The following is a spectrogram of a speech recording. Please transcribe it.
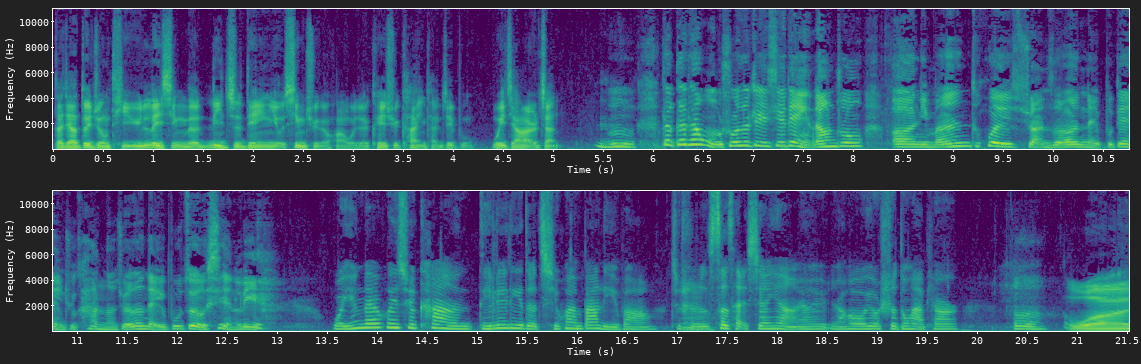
大家对这种体育类型的励志电影有兴趣的话，我觉得可以去看一看这部《为家而战》。嗯，那刚才我们说的这些电影当中，呃，你们会选择哪部电影去看呢？觉得哪一部最有吸引力？我应该会去看迪丽丽的《奇幻巴黎》吧，就是色彩鲜艳，然后然后又是动画片儿。嗯，我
